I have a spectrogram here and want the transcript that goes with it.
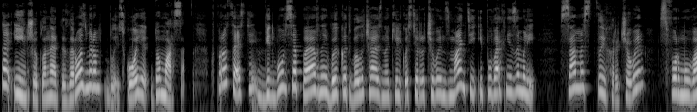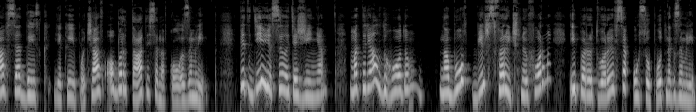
та іншої планети за розміром близької до Марса. В процесі відбувся певний викид величезної кількості речовин з мантій і поверхні Землі. Саме з цих речовин сформувався диск, який почав обертатися навколо Землі. Під дією сили тяжіння матеріал згодом набув більш сферичної форми і перетворився у супутник Землі.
